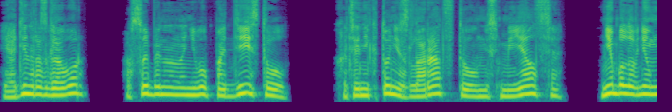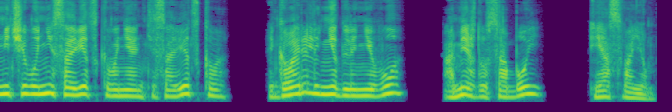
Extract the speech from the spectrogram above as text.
И один разговор особенно на него подействовал, хотя никто не злорадствовал, не смеялся, не было в нем ничего ни советского, ни антисоветского, и говорили не для него, а между собой и о своем.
